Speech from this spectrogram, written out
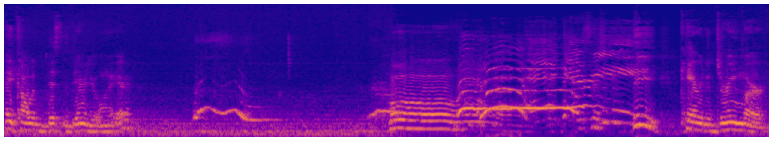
Hey caller, this is Darren, you're on the air. Oh, Hey, the Carrie the Dreamer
